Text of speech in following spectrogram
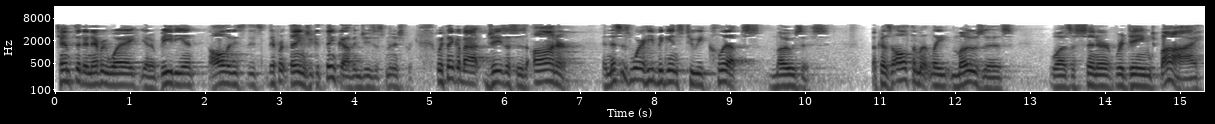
Tempted in every way, yet obedient. All of these, these different things you could think of in Jesus' ministry. We think about Jesus' honor. And this is where he begins to eclipse Moses. Because ultimately Moses was a sinner redeemed by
